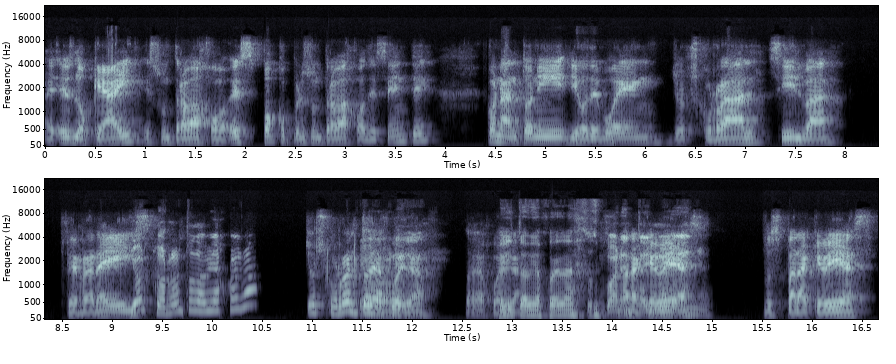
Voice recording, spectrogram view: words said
es lo que hay, es un trabajo, es poco, pero es un trabajo decente con Anthony, Diego de Buen, George Corral, Silva, Ferraréis. ¿George Corral todavía juega? George Corral todavía juega. Todavía juega. Sí, todavía juega. para que veas. Pues para que veas.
